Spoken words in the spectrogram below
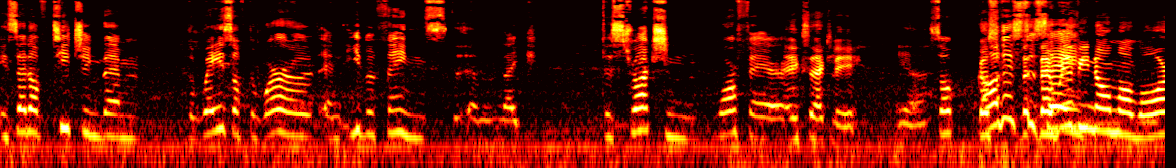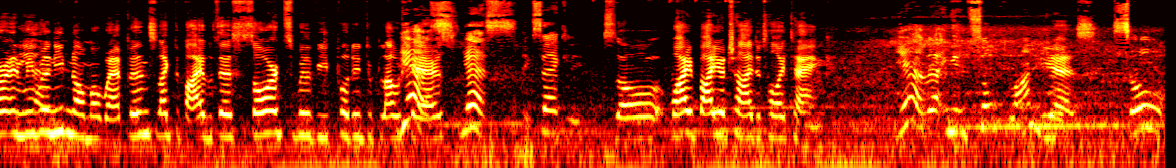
instead of teaching them the ways of the world and evil things um, like destruction, warfare. exactly. Yeah. So all this th- there say, will be no more war and we will need no more weapons. Like the Bible says, swords will be put into plowshares. yes, yes, exactly. So why buy your child a toy tank? Yeah, I mean, it's so blunt. Yes. So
